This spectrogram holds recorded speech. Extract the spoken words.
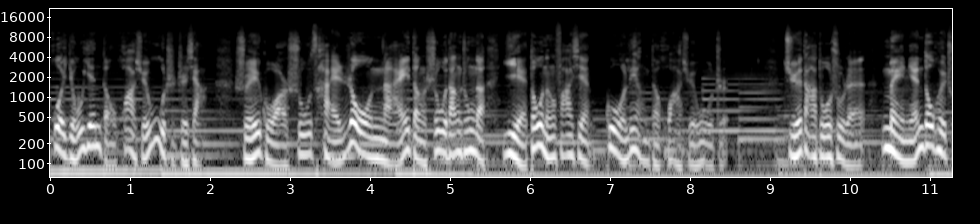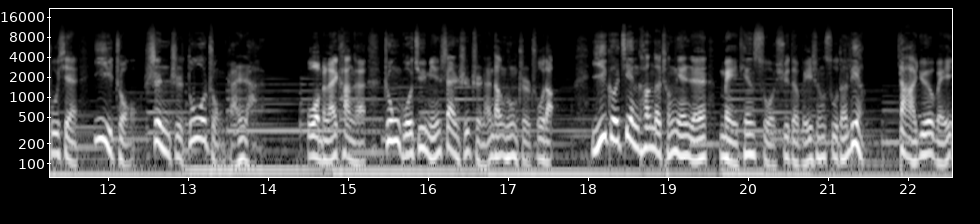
或油烟等化学物质之下。水果、蔬菜、肉奶等食物当中呢，也都能发现过量的化学物质。绝大多数人每年都会出现一种甚至多种感染。我们来看看《中国居民膳食指南》当中指出的。一个健康的成年人每天所需的维生素的量，大约为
